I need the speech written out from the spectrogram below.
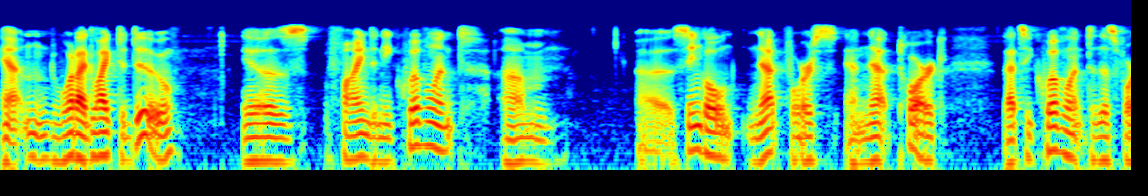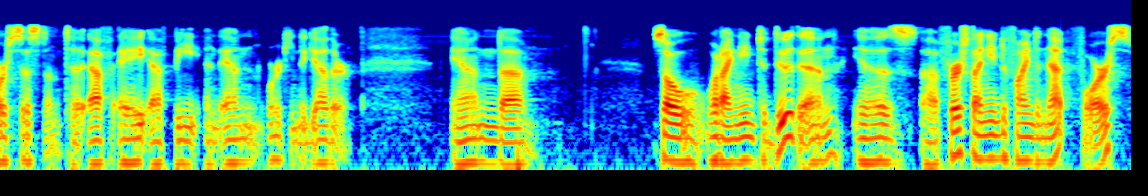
And what I'd like to do is find an equivalent um, uh, single net force and net torque that's equivalent to this force system, to FA, FB, and N working together. And uh, so what I need to do then is uh, first I need to find a net force,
